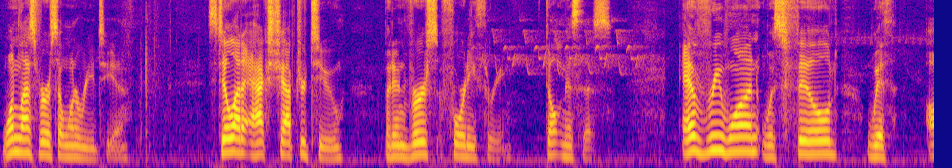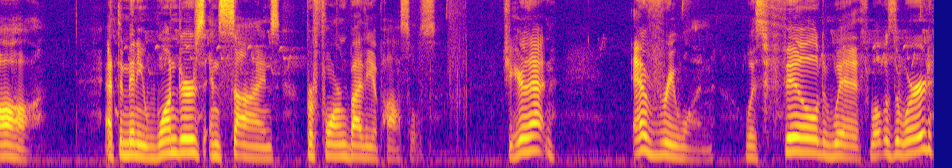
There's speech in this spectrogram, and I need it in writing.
One last verse I want to read to you. Still out of Acts chapter 2, but in verse 43. Don't miss this. Everyone was filled with awe at the many wonders and signs performed by the apostles. Did you hear that? Everyone was filled with, what was the word?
